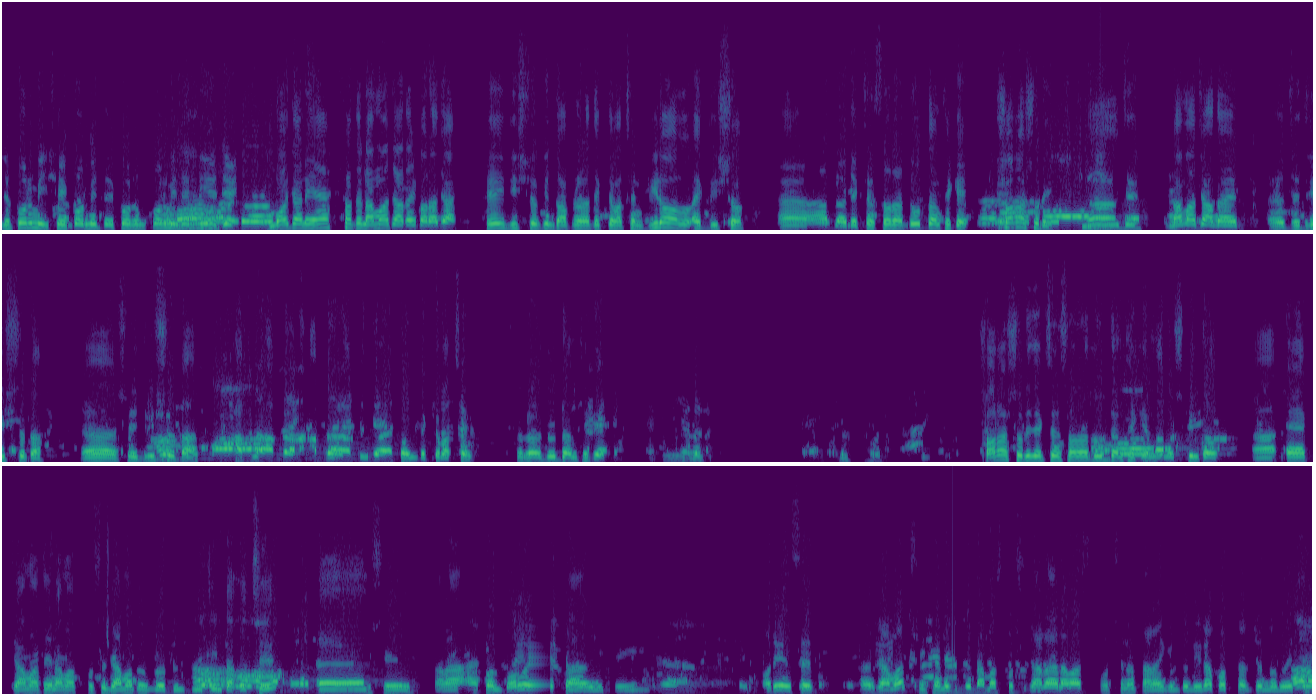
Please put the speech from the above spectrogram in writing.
যে কর্মী, সেই কর্মীদের কর্মীদের নিয়ে যে ময়দানে একসাথে নামাজ আদায় করা যায়, সেই দৃশ্য কিন্তু আপনারা দেখতে পাচ্ছেন। বিরল এক দৃশ্য। আপনারা দেখছেন সোরার উদ্যান থেকে সরাসরি যে নামাজ আদায়ের যে দৃশ্যটা সেই দৃশ্যটা আপনারা আপনারা আপনারা কিন্তু এখন দেখতে পাচ্ছেন। উদ্যান থেকে। সরাসরি দেখছেন সরাদ উদ্যান থেকে মানুষ কিন্তু এক জামাতে নামাজ পড়ছে জামাতে দুই তিনটা হচ্ছে সে তারা এখন বড় একটা এই অডিয়েন্সের জামাত। সেখানে কিন্তু নামাজ পড়ছে। যারা নামাজ পড়ছে না তারা কিন্তু নিরাপত্তার জন্য রয়েছে।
